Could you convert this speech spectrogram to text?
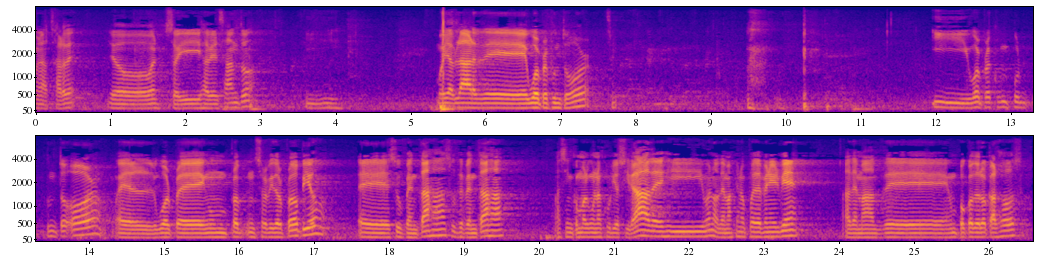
Buenas tardes. Yo, bueno, soy Javier Santos y voy a hablar de WordPress.org. Y WordPress.org, el WordPress en un, un servidor propio, eh, sus ventajas, sus desventajas, así como algunas curiosidades y, bueno, además que nos puede venir bien, además de un poco de localhost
